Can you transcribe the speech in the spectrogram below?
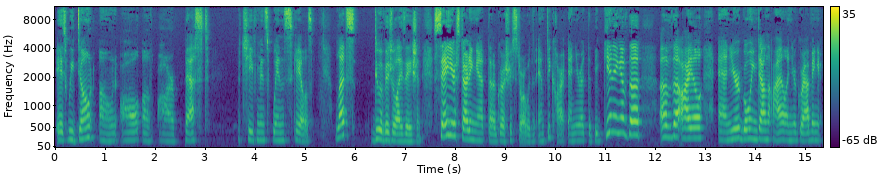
is we don't own all of our best achievements, wins, skills. Let's do a visualization. Say you're starting at the grocery store with an empty cart and you're at the beginning of the of the aisle and you're going down the aisle and you're grabbing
